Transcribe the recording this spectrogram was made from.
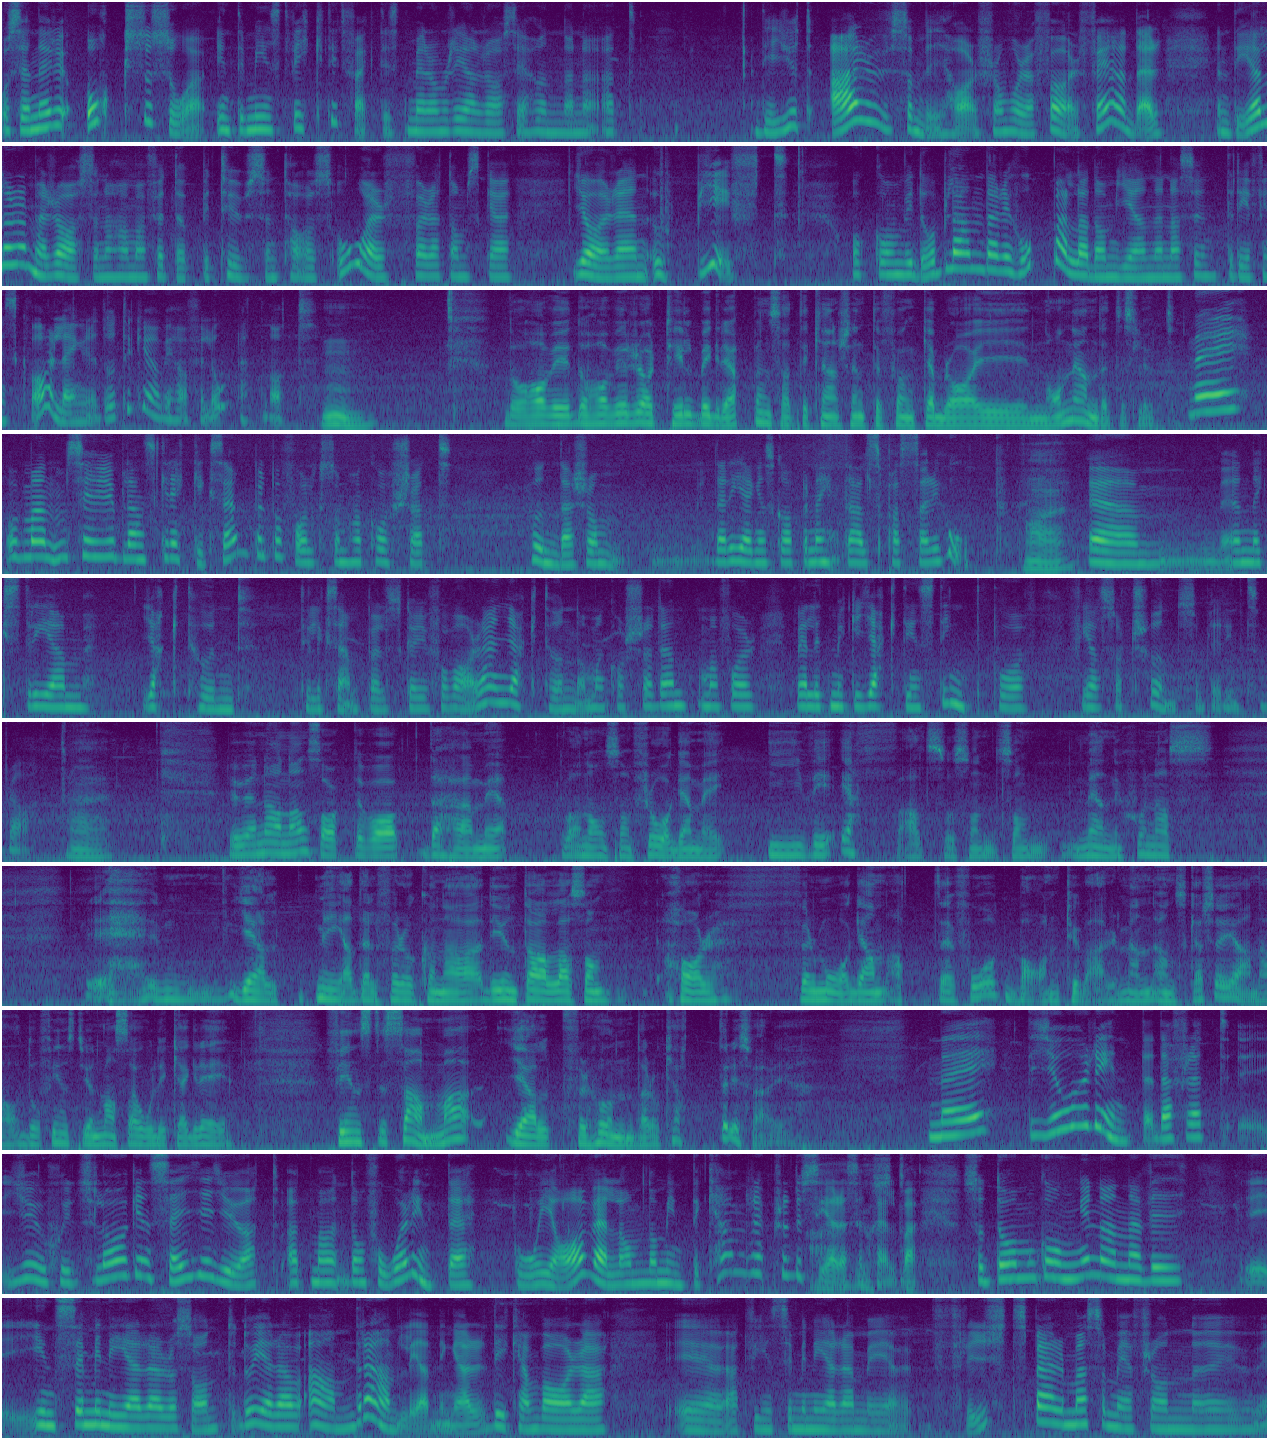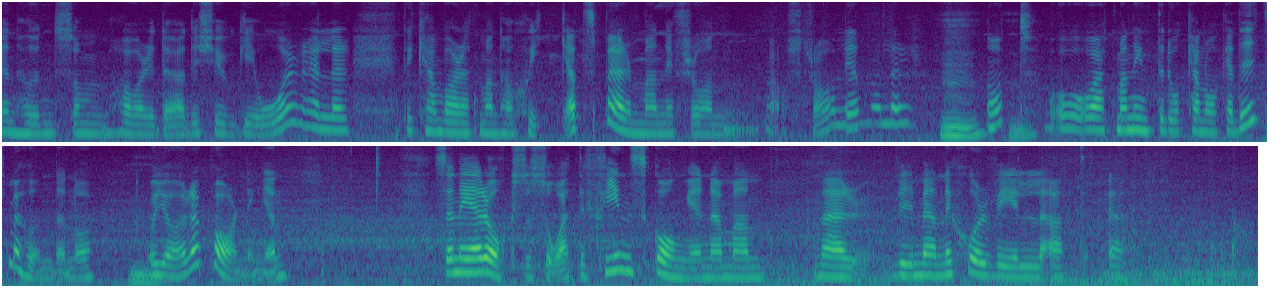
Och sen är det också så, inte minst viktigt faktiskt, med de renrasiga hundarna att det är ju ett arv som vi har från våra förfäder. En del av de här raserna har man fött upp i tusentals år för att de ska göra en uppgift. Och om vi då blandar ihop alla de generna så inte det finns kvar längre, då tycker jag vi har förlorat något. Mm. Då har, vi, då har vi rört till begreppen så att det kanske inte funkar bra i någon ände till slut. Nej, och man ser ju ibland skräckexempel på folk som har korsat hundar som, där egenskaperna inte alls passar ihop. Nej. Ehm, en extrem jakthund till exempel ska ju få vara en jakthund. Om man korsar den och man får väldigt mycket jaktinstinkt på fel sorts hund så blir det inte så bra. Nej. Du, en annan sak det var det här med, var någon som frågade mig, IVF alltså som, som människornas eh, hjälpmedel för att kunna, det är ju inte alla som har förmågan att eh, få barn tyvärr men önskar sig gärna och då finns det ju en massa olika grejer. Finns det samma hjälp för hundar och katter i Sverige? Nej, det gör det inte därför att eh, djurskyddslagen säger ju att, att man, de får inte gå i avel om de inte kan reproducera Ah, sig själva. Så de gångerna när vi eh, inseminerar och sånt, då är det av andra anledningar. Det kan vara eh, att vi inseminerar med fryst sperma som är från eh, en hund som har varit död i 20 år. Eller det kan vara att man har skickat sperman ifrån Australien eller Mm. något. Och, och att man inte då kan åka dit med hunden och, och göra parningen. Sen är det också så att det finns gånger när man när vi människor vill att eh,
